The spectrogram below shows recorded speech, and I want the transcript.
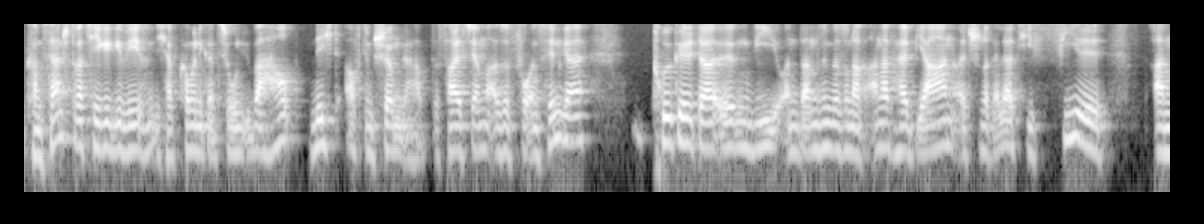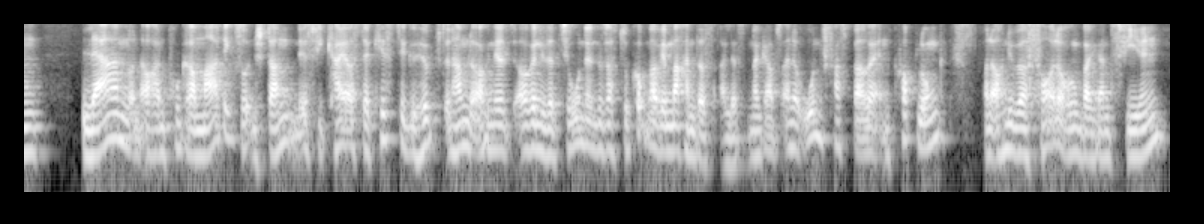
Konzernstratege gewesen. Ich habe Kommunikation überhaupt nicht auf dem Schirm gehabt. Das heißt, wir haben also vor uns hinge prügelt da irgendwie und dann sind wir so nach anderthalb Jahren, als schon relativ viel an Lernen und auch an Programmatik so entstanden ist, wie Kai aus der Kiste gehüpft und haben der Organisation dann gesagt, so guck mal, wir machen das alles. Und dann gab es eine unfassbare Entkopplung und auch eine Überforderung bei ganz vielen,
